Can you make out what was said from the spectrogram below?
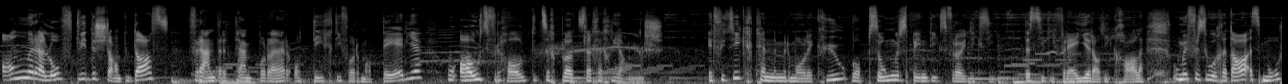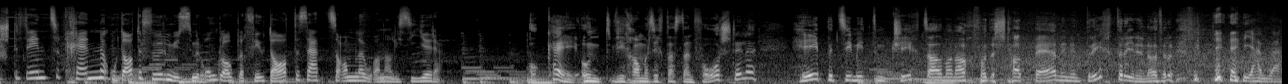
anderen Luftwiderstand. Und das verändert temporär auch die Dichte der Materie und alles verhält sich plötzlich bisschen anders. In der Physik kennen wir Moleküle, die besonders bindungsfreudig sind. Das sind die freien Radikale. Und wir versuchen da ein Muster drin zu erkennen und dafür müssen wir unglaublich viele Datensätze sammeln und analysieren. Okay, und wie kann man sich das dann vorstellen? Heben Sie mit dem Geschichtsalmanach von der Stadt Bern in den Trichter rein, oder? ja, äh.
